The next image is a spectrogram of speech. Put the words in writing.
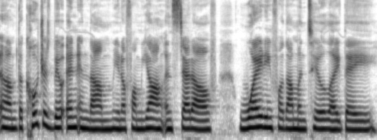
um, the culture is built in in them you know from young instead of waiting for them until like they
